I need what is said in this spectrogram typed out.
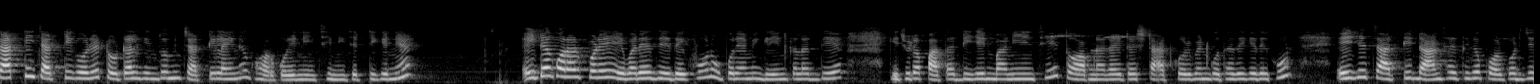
চারটি চারটি করে টোটাল কিন্তু আমি চারটি লাইনে ঘর করে নিয়েছি নিচের টিকে নিয়ে। এইটা করার পরে এবারে যে দেখুন, উপরে আমি গ্রিন কালার দিয়ে কিছুটা পাতার ডিজাইন বানিয়েছি। তো আপনারা এটা স্টার্ট করবেন কোথা থেকে দেখুন? এই যে চারটি ডান সাইড থেকে পরপর যে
